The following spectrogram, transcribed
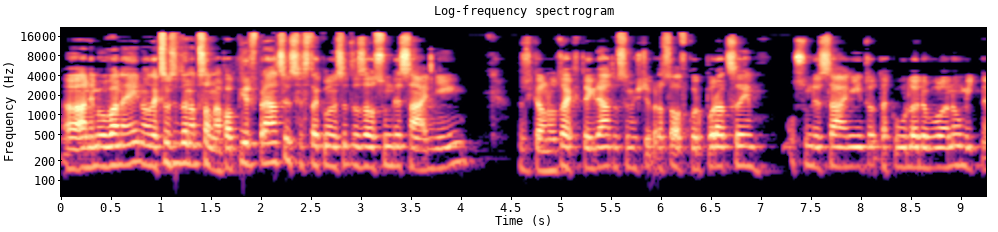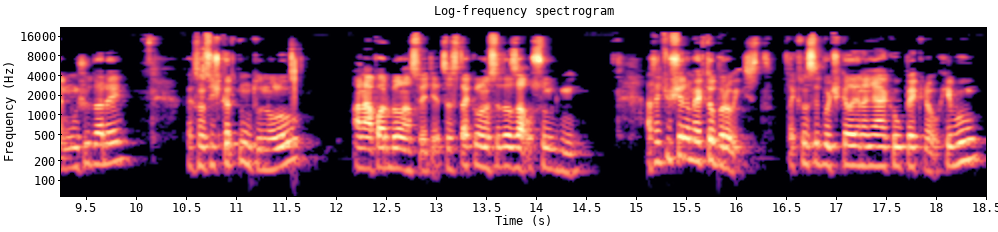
uh, animovaný, no tak jsem si to napsal na papír v práci, cesta kolem světa za 80 dní. Říkal, no tak teď to jsem ještě pracoval v korporaci, 80 dní to takovouhle dovolenou mít nemůžu tady, tak jsem si škrtnul tu nulu a nápad byl na světě. Cesta kolem světa za 8 dní. A teď už jenom jak to províst. Tak jsme si počkali na nějakou pěknou chybu,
